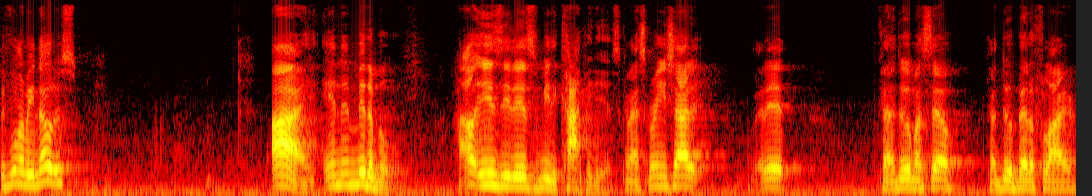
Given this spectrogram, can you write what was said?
If you want to be noticed. I, inimitable. How easy it is for me to copy this. Can I screenshot it? Is that it? Can I do it myself? Can I do a better flyer?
